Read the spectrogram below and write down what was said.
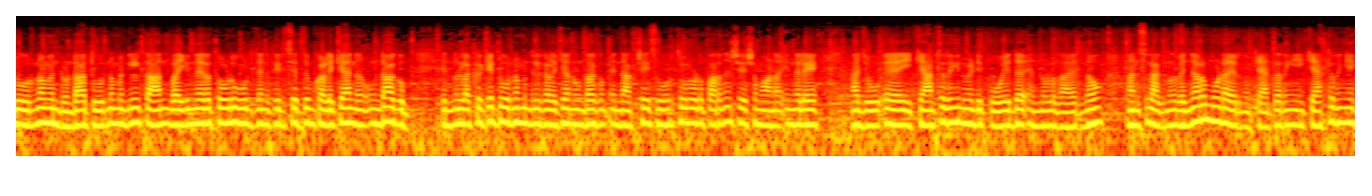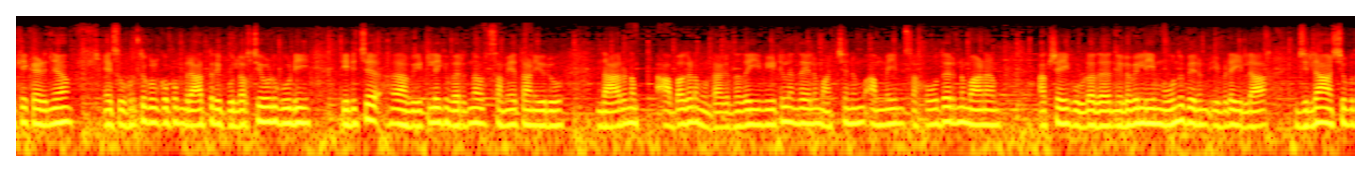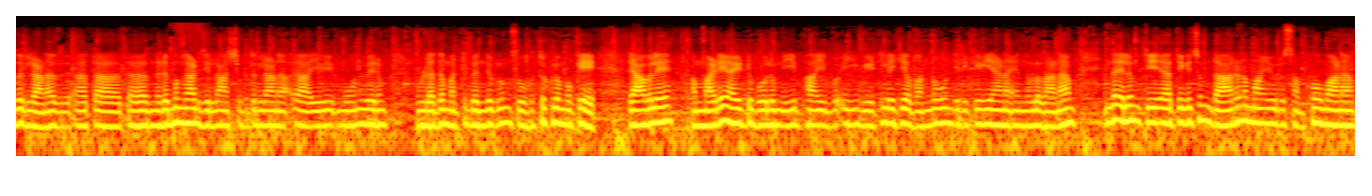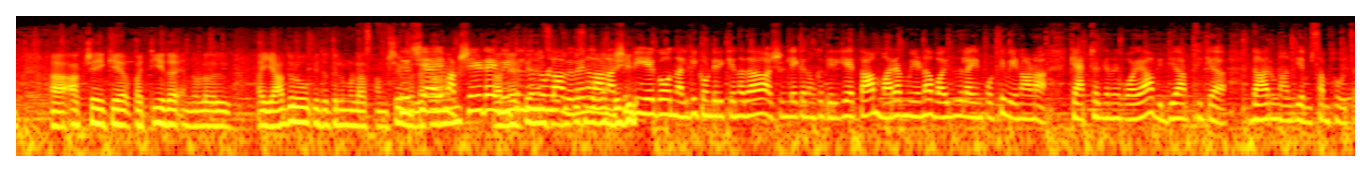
ടൂർണമെന്റ് ഉണ്ട് ആ ടൂർണമെന്റിൽ താൻ വൈകുന്നേരത്തോടു കൂടി തന്നെ തിരിച്ചെത്തും കളിക്കാൻ ഉണ്ടാകും എന്നുള്ള ക്രിക്കറ്റ് ടൂർണമെന്റിൽ കളിക്കാൻ ഉണ്ടാകും എന്ന് അക്ഷയ് സുഹൃത്തുക്കളോട് പറഞ്ഞ ശേഷമാണ് ഇന്നലെ ജോ ഈ കാറ്ററിങ്ങിന് വേണ്ടി പോയത് എന്നുള്ളതായിരുന്നു മനസ്സിലാക്കുന്നത്. വെഞ്ഞാറമ്മൂടായിരുന്നു കാറ്ററിങ് ഈ കാറ്ററിങ്ങൊക്കെ കഴിഞ്ഞ് സുഹൃത്തുക്കൾക്കൊപ്പം രാത്രി പുലർച്ചയോടുകൂടി തിരിച്ച് വീട്ടിലേക്ക് വരുന്ന സമയത്താണ് ഈ ഒരു ദാരുണം അപകടമുണ്ടാകുന്നത് ഈ വീട്ടിൽ എന്തായാലും അച്ഛനും അമ്മയും സഹോദരനുമാണ് അക്ഷയ് ഉള്ളത് നിലവിൽ ഈ മൂന്ന് പേരും ഇവിടെയില്ല ജില്ലാ ആശുപത്രിയിലാണ്. നെടുമങ്ങാട് ജില്ലാ ആശുപത്രിയിലാണ് ഈ മൂന്ന് പേരും ഉള്ളത്. മറ്റ് ബന്ധുക്കളും സുഹൃത്തുക്കളും ഒക്കെ രാവിലെ മഴയായിട്ട് പോലും ഈ ഈ- വീട്ടിലേക്ക് വന്നുകൊണ്ടിരിക്കുകയാണ് എന്നുള്ളതാണ്. എന്തായാലും തികച്ചും ദാരുണമായ ഒരു സംഭവമാണ് അക്ഷയ്ക്ക് പറ്റിയത് എന്നുള്ളതിൽ യാതൊരു വിധത്തിലുമുള്ള കാരണം, അക്ഷയുടെ വീട്ടിൽ നിന്നുള്ള വിവരങ്ങളാണ് ഡിയേഗോ നൽകിക്കൊണ്ടിരിക്കുന്നത്. നമുക്ക് തിരികെ എത്താം. മരം വീണ് വൈദ്യുതി ലൈൻ പൊട്ടി വീണാണ്. കാറ്ററിംഗിന് പോയ വിദ്യാർത്ഥിക്ക് ദാരുണാന്ത്യം സംഭവിച്ചത്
